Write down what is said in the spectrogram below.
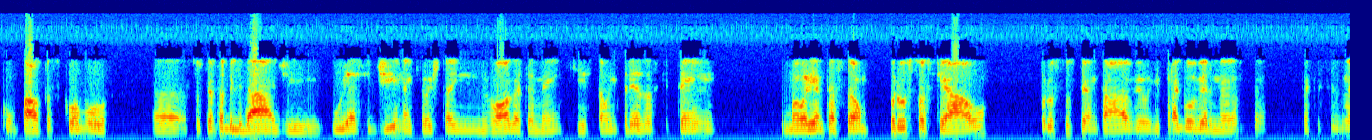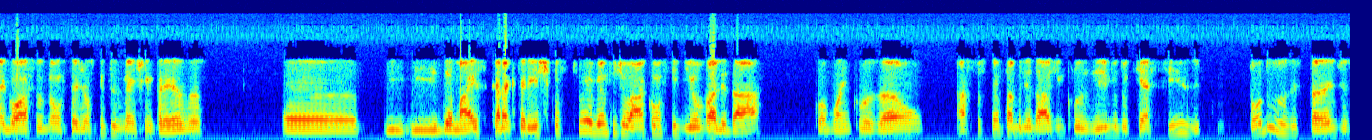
com pautas como uh, sustentabilidade, o ESG, né, que hoje está em voga também, que são empresas que têm uma orientação para o social, para o sustentável e para a governança, para que esses negócios não sejam simplesmente empresas uh, e, e demais características que o evento de lá conseguiu validar, como a inclusão, a sustentabilidade, inclusive, do que é físico. Todos os estandes,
